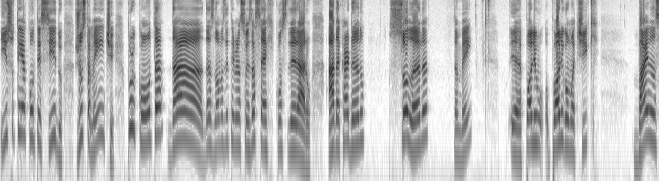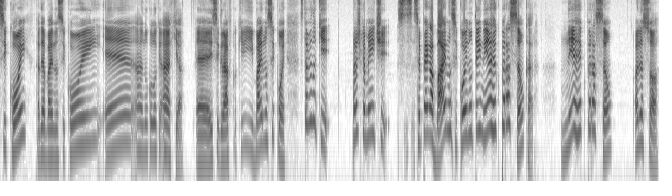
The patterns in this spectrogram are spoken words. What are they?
E isso tem acontecido justamente por conta da, das novas determinações da SEC. Consideraram ADA Cardano Solana também, é, Poly, Polygomatic, Binance Coin, cadê a Binance Coin? É, ah, não coloquei, ah, aqui ó, é esse gráfico aqui e Binance Coin. Você tá vendo que praticamente você pega a Binance Coin não tem nem a recuperação, cara, nem a recuperação. Olha só,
